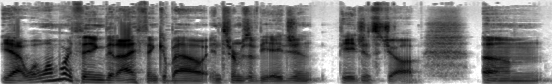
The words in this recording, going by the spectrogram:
Yeah. Well, one more thing that I think about in terms of the agent, the agent's job. Um,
